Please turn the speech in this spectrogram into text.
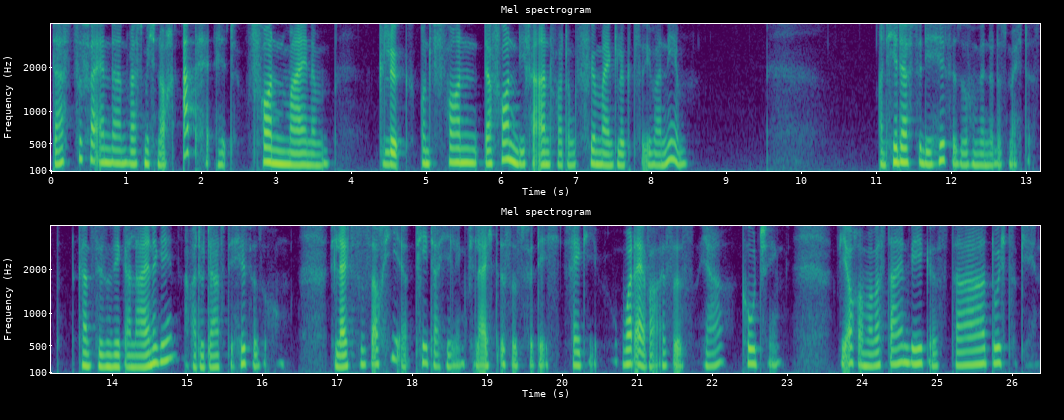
das zu verändern, was mich noch abhält von meinem Glück und von davon die Verantwortung für mein Glück zu übernehmen? Und hier darfst du dir Hilfe suchen, wenn du das möchtest. Du kannst diesen Weg alleine gehen, aber du darfst dir Hilfe suchen. Vielleicht ist es auch hier Theta Healing, vielleicht ist es für dich Reiki, whatever es ist, ja, Coaching, wie auch immer, was dein Weg ist, da durchzugehen.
